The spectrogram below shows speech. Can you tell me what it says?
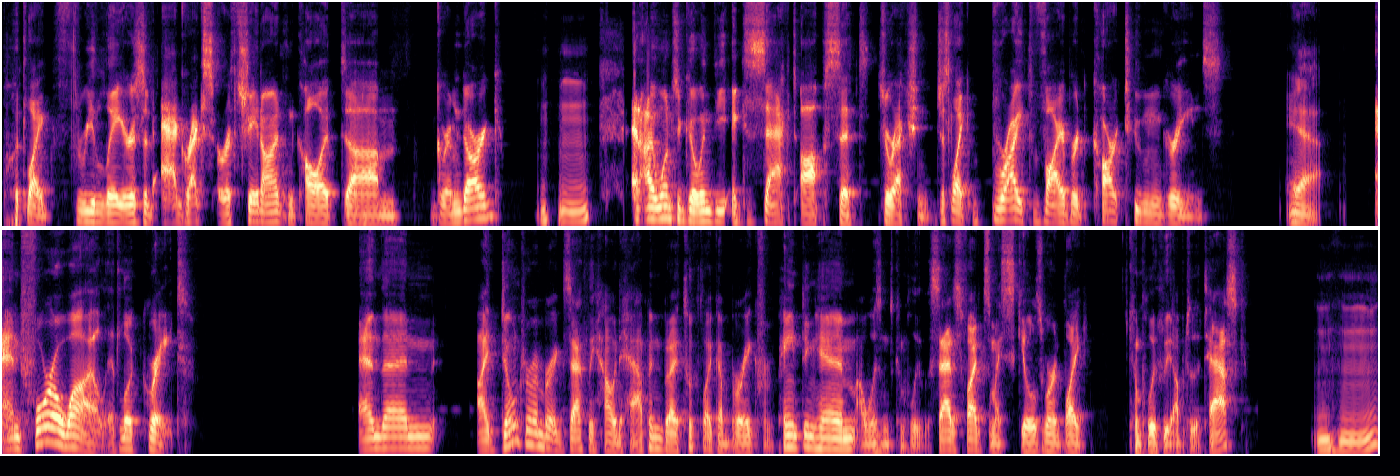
put like three layers of Agrax Earthshade on it and call it um, Grimdark Mhm. and I want to go in the exact opposite direction, just like bright, vibrant cartoon greens. Yeah. And for a while, it looked great. And then I don't remember exactly how it happened, but I took like a break from painting him. I wasn't completely satisfied because my skills weren't like completely up to the task. Mm-hmm.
